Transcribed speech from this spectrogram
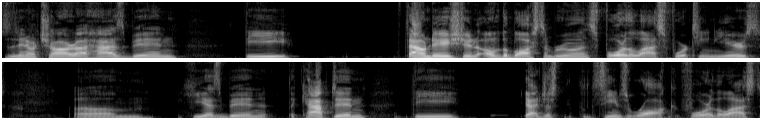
Zdeno Chara has been the foundation of the Boston Bruins for the last 14 years. Um, he has been the captain, the yeah, just team's rock for the last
